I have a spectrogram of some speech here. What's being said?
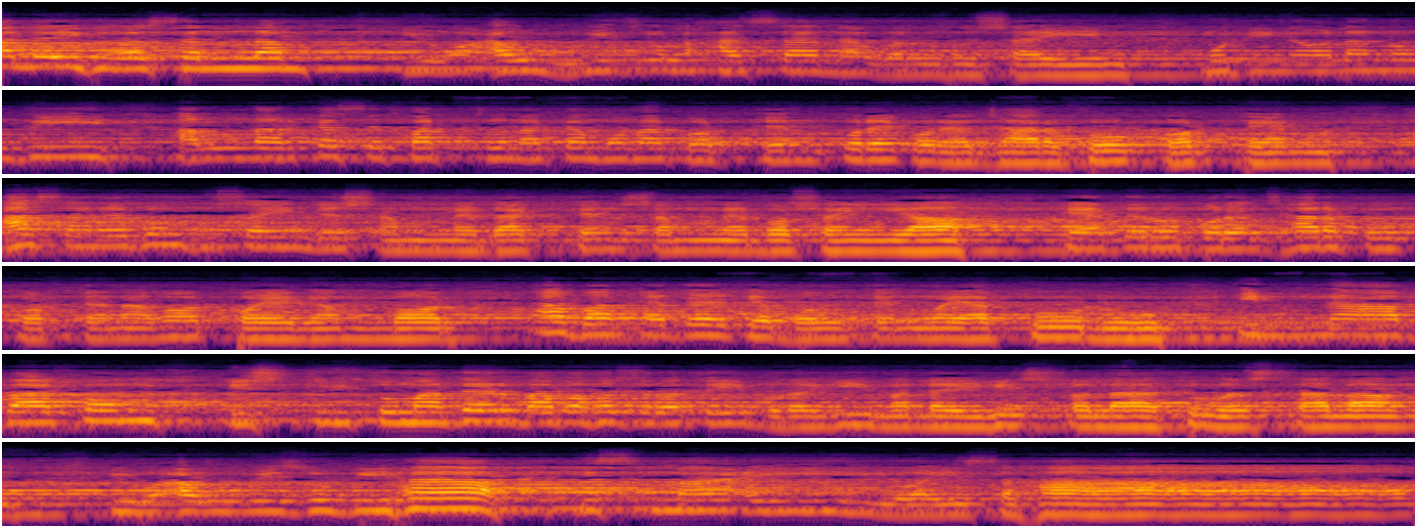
আলাইহি ওয়াসাল্লাম ইউআউযুল হাসান ওয়াল হুসাইন। মদিনাওয়ালা নবী আল্লাহর কাছে প্রার্থনা কামনা করতেন, করে করে ঝাড়ফুঁক করতেন। হাসান এবং হুসাইনের সামনে ডাকতেন, সামনে বসাইয়া এদের উপরে ঝাড়ফুঁক করতেন আমার পয়গাম্বর। আবার এদেরকে বলতেন, ওয়াকুলু, ইন্না আবাকুম, নিশ্চয়ই তোমাদের বাবা হযরত ইব্রাহিম আলাইহিস সালাতু ওয়াস সালাম ইউআউযু বিহা ইসমাঈল ওয়া ইসহাক।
